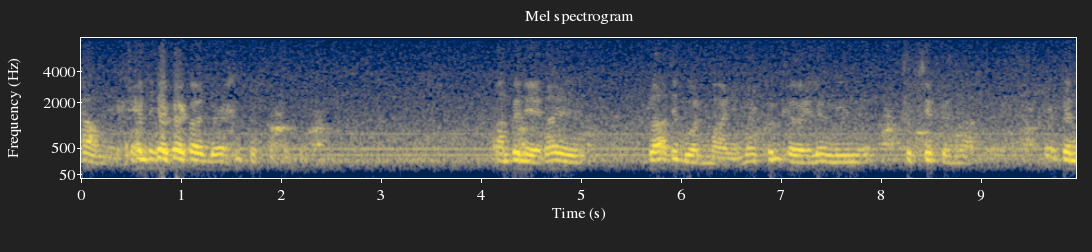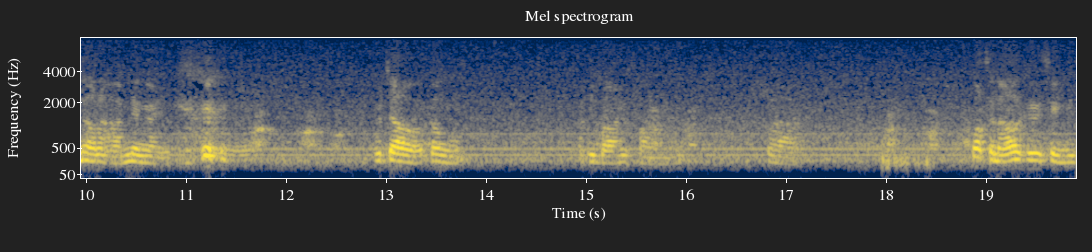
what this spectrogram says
ข้ามแทนที่จะค่อยๆเดิน อันเป็นเหตุให้พระที่บวชใหม่ ไม่คุ้นเคยเรื่องนี้ทุกชิดเป็นว่าเป็นอรหันต์ยังไงพระเจ้าต้องอธิบายให้ฟังว่าวาสนาคือสิ่งที่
